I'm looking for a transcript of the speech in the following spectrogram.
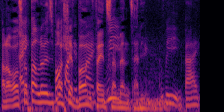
Alors, on se Hey, reparle lundi bon prochain. Bonne fin de Oui. semaine. Salut. Oui, bye.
